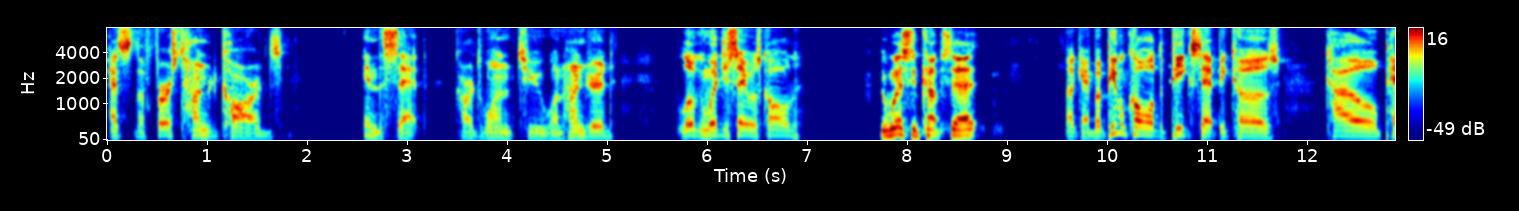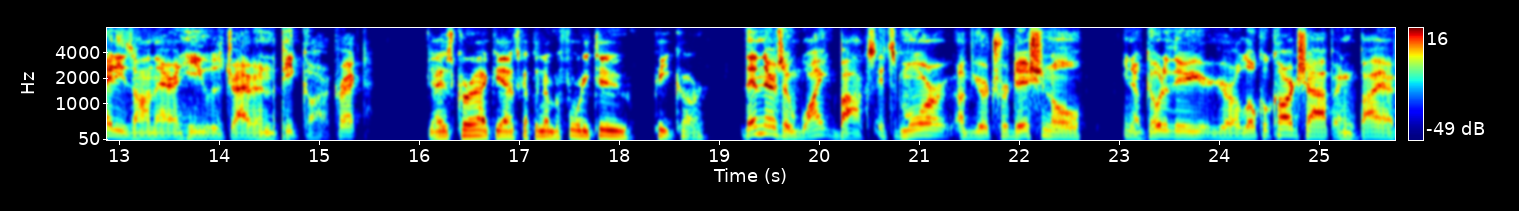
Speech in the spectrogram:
That's the first 100 cards in the set. Cards 1 to 100. Logan, what'd you say it was called? The Winston Cup set. Okay, but people call it the peak set because Kyle Petty's on there and he was driving the peak car, correct? That is correct. Yeah, it's got the number 42 peak car. Then there's a white box. It's more of your traditional, you know, go to the your local card shop and buy a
